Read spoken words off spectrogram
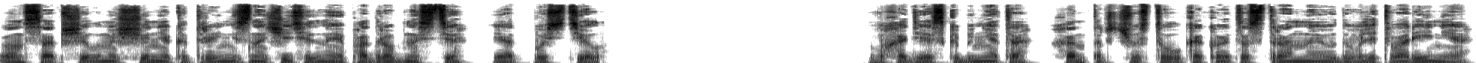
Он сообщил им еще некоторые незначительные подробности и отпустил. Выходя из кабинета, Хантер чувствовал какое-то странное удовлетворение.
